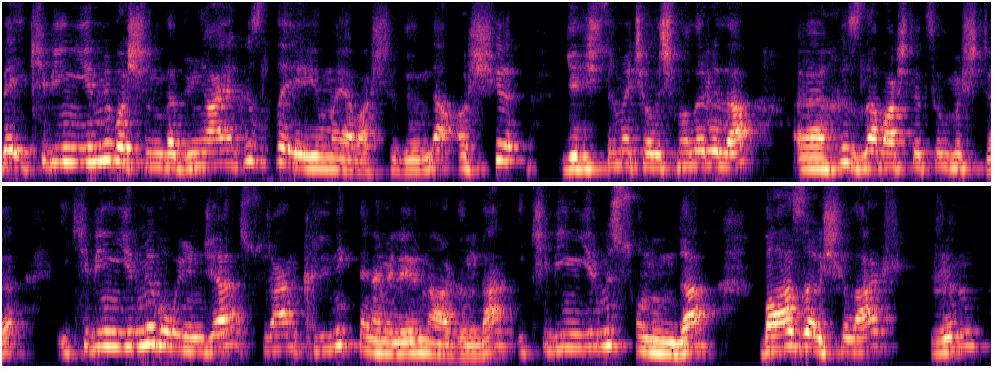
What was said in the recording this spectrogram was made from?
ve 2020 başında dünyaya hızla yayılmaya başladığında aşı geliştirme çalışmaları da e, hızla başlatılmıştı. 2020 boyunca süren klinik denemelerin ardından 2020 sonunda bazı aşıların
